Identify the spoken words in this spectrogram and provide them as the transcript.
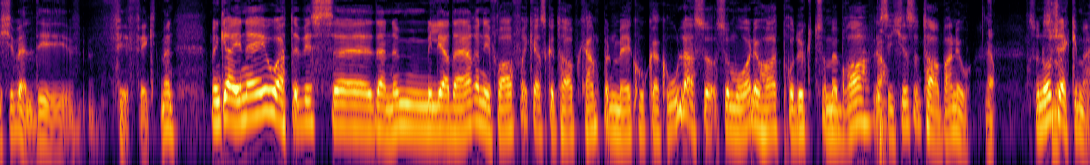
Ikke veldig fiffig. Men, men greien er jo at hvis eh, denne milliardæren fra Afrika skal ta opp kampen med Coca-Cola, så, så må han jo ha et produkt som er bra. Hvis ikke så taper han jo. Ja. Så nå sjekker vi.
